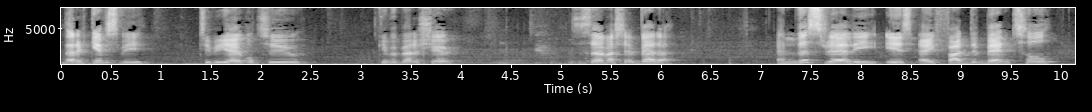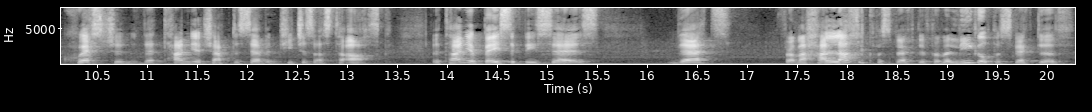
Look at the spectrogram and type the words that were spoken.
that it gives me to be able to give a better share, to serve Hashem better? And this really is a fundamental question that Tanya chapter 7 teaches us to ask. The Tanya basically says that from a halachic perspective, from a legal perspective,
